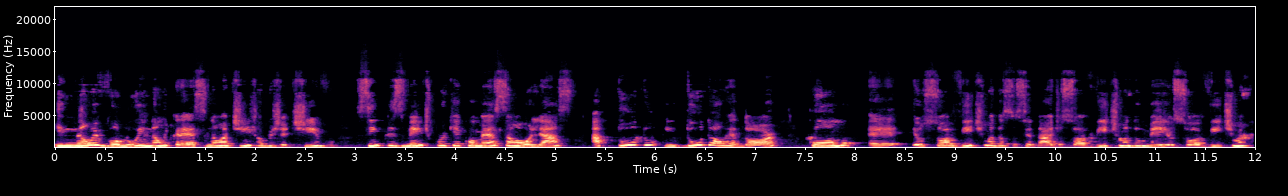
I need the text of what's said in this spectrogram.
e não evolui, não cresce, não atinge o objetivo, simplesmente porque começam a olhar a tudo, em tudo ao redor, como é, eu sou a vítima da sociedade, eu sou a vítima do meio, eu sou a vítima.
